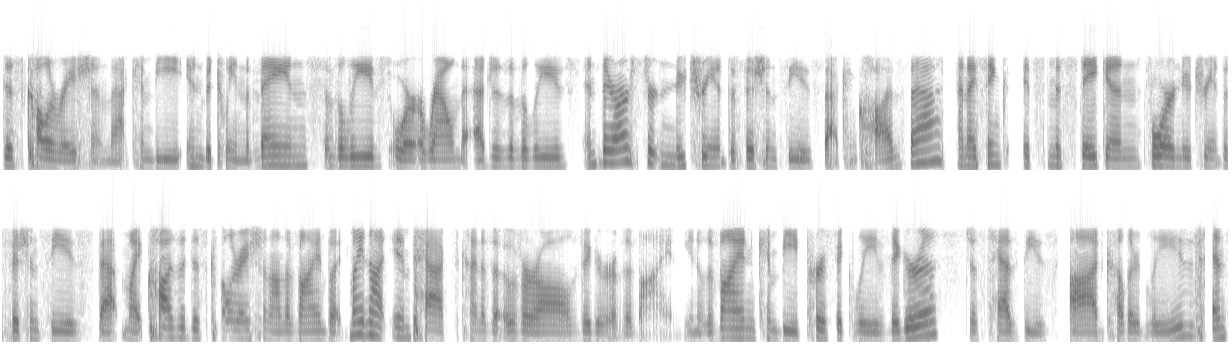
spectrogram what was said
discoloration that can be in between the veins of the leaves or around the edges of the leaves. And there are certain nutrient deficiencies that can cause that. And I think it's mistaken for nutrient deficiencies that might cause a discoloration on the vine, but might not impact kind of the overall vigor of the vine. You know, the vine can be perfectly vigorous just has these odd colored leaves. And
